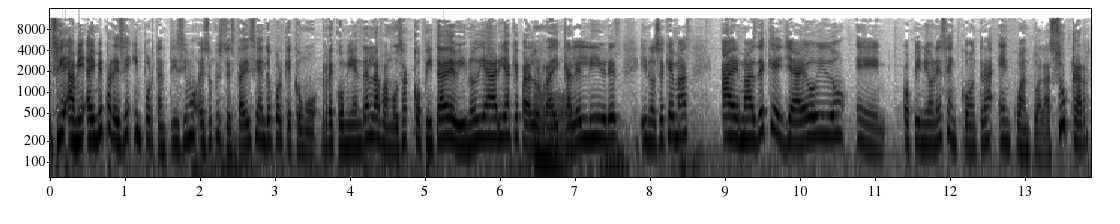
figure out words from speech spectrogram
Sí, a mí ahí me parece importantísimo eso que usted está diciendo porque como recomiendan la famosa copita de vino diaria que para los Oh. radicales libres y no sé qué más, además de que ya he oído eh, opiniones en contra en cuanto al azúcar,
